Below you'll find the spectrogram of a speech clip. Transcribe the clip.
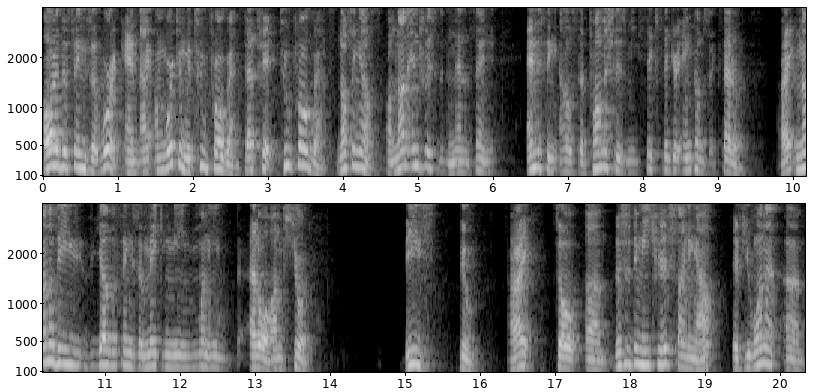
are the things that work, and I, I'm working with two programs. That's it, two programs, nothing else. I'm not interested in anything anything else that promises me six figure incomes, etc. All right, none of these the other things are making me money at all. I'm sure these do. All right. So um, this is Demetrius signing out. If you want to um,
